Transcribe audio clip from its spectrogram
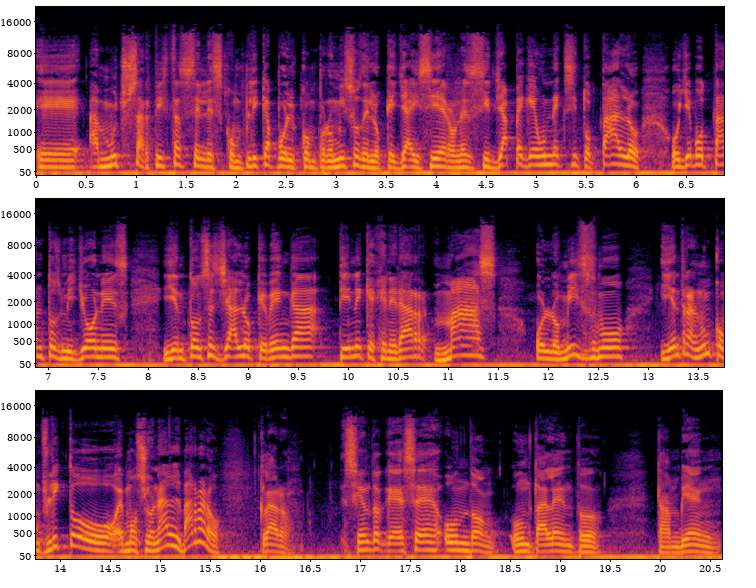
eh, a muchos artistas se les complica por el compromiso de lo que ya hicieron. Es decir, ya pegué un éxito tal o, llevo tantos millones y entonces ya lo que venga tiene que generar más o lo mismo y entra en un conflicto emocional bárbaro. Claro, siento que ese es un don, un talento también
